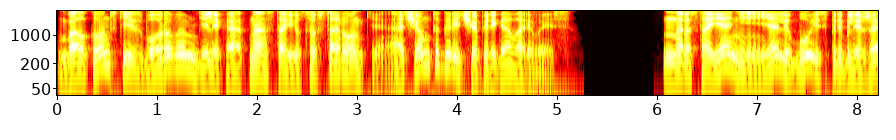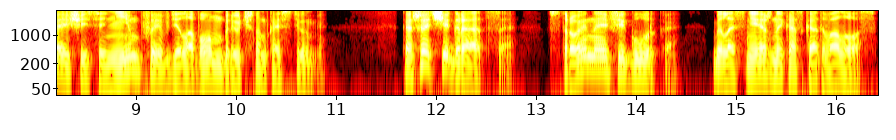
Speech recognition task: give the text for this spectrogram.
Волконский с Боровым деликатно остаются в сторонке, о чем-то горячо переговариваясь. На расстоянии я любуюсь приближающейся нимфой в деловом брючном костюме. Кошачья грация, стройная фигурка, белоснежный каскад волос.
